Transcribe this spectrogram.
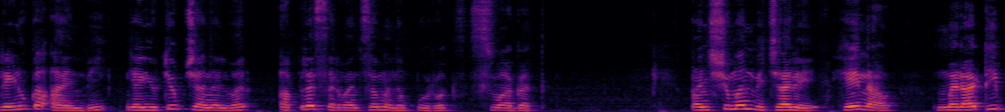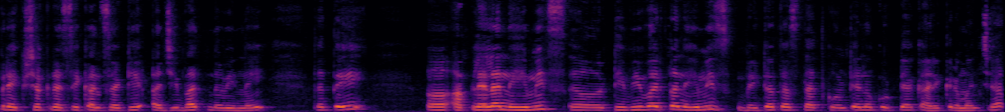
रेणुका आय एन बी या यूट्यूब चॅनलवर आपलं सर्वांचं मनपूर्वक स्वागत. अंशुमन विचारे हे नाव मराठी प्रेक्षक रसिकांसाठी अजिबात नवीन नाही. तर ते आपल्याला नेहमीच टी व्हीवर तर नेहमीच भेटत असतात कोणत्या ना कोणत्या कार्यक्रमांच्या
